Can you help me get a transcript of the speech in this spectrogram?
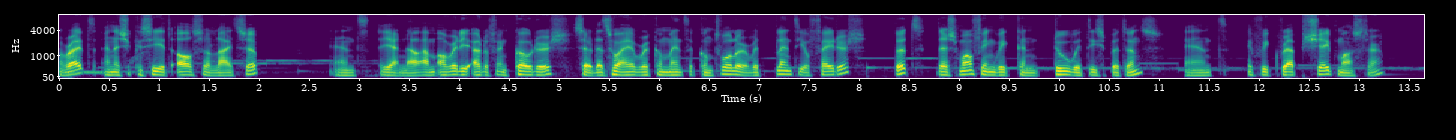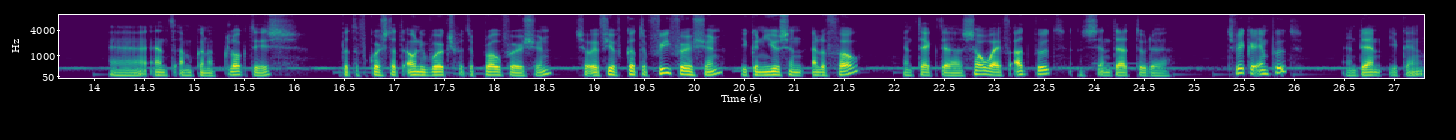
Alright, and as you can see it also lights up and yeah, now I'm already out of encoders, so that's why I recommend a controller with plenty of faders. But there's one thing we can do with these buttons, and if we grab Shapemaster, uh, and I'm gonna clock this, but of course that only works with the Pro version. So if you've got the free version, you can use an LFO and take the saw wave output and send that to the trigger input. And then you can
